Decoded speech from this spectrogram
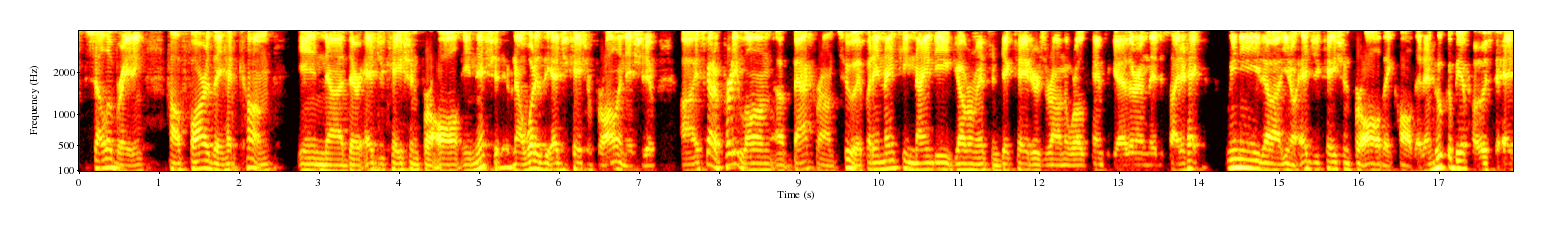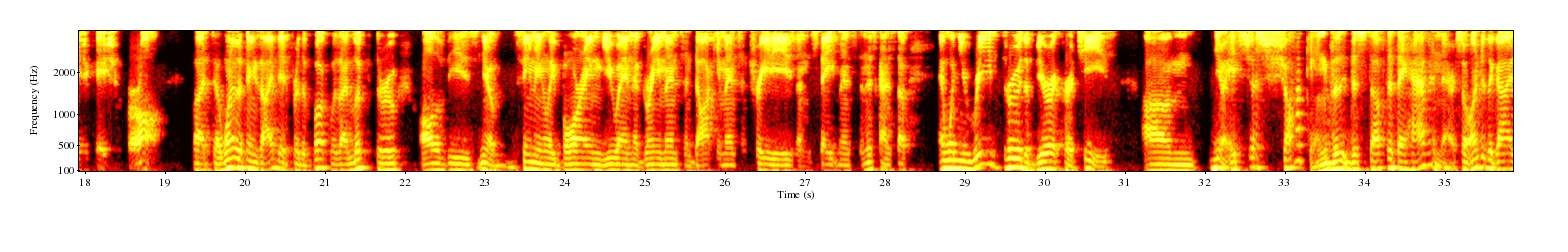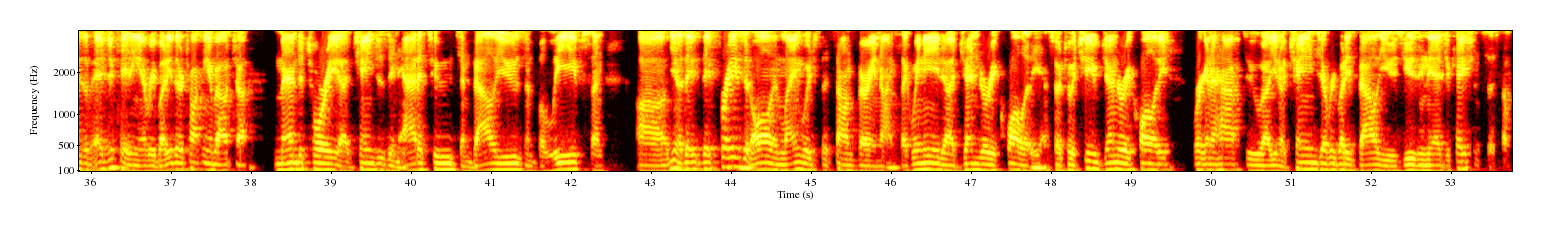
celebrating how far they had come in uh, their Education for All initiative. Now, what is the Education for All initiative? Uh, it's got a pretty long uh, background to it, but in 1990, governments and dictators around the world came together and they decided, hey, we need, uh, you know, education for all, they called it. And who could be opposed to education for all? But uh, one of the things I did for the book was I looked through all of these, you know, seemingly boring UN agreements and documents and treaties and statements and this kind of stuff. And when you read through the bureaucraties, um, you know, it's just shocking the, the stuff that they have in there. So, under the guise of educating everybody, they're talking about uh, mandatory uh, changes in attitudes and values and beliefs and uh, you know, they, they phrase it all in language that sounds very nice. Like we need uh, gender equality. And so to achieve gender equality, we're going to have to, uh, you know, change everybody's values using the education system.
